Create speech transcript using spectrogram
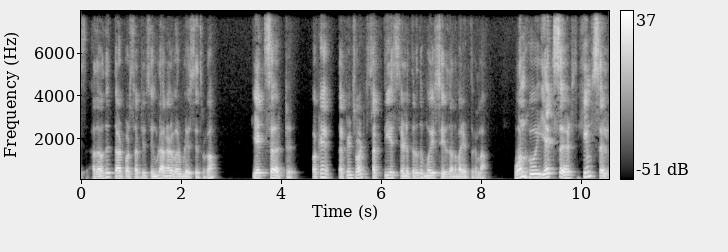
s. அதாவது தேர்ட் பர்சன் சப்ஜெக்ட் சிங்குலர் அதனால வெர்புல சேர்த்துருக்கோம். Exert okay that means what சக்தியை செலுத்துறது முயற்சி செய்யறது அந்த மாதிரி எடுத்துக்கலாம். One who exerts himself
